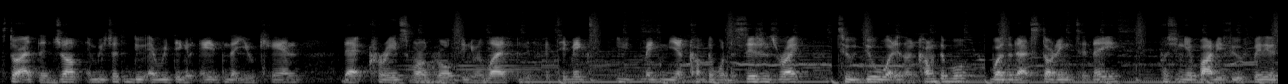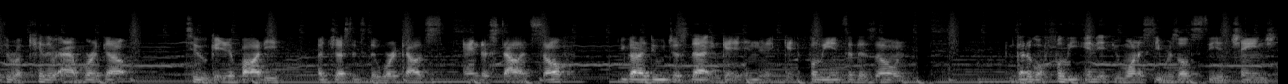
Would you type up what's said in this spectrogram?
start at the jump, and be sure to do everything and anything that you can that creates more growth in your life. And if it makes you making the uncomfortable decisions, right, to do what is uncomfortable, whether that's starting today, pushing your body through failure through a killer ab workout to get your body adjusted to the workouts and the style itself, you gotta do just that and get in it, get fully into the zone. You gotta go fully in if you want to see results, see a change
